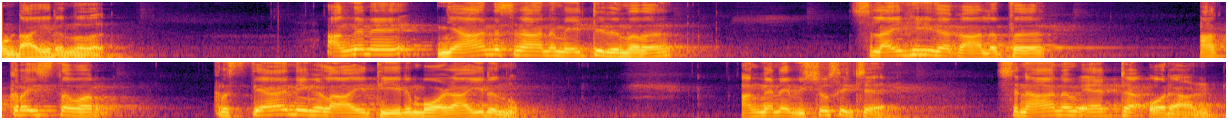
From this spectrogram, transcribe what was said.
ഉണ്ടായിരുന്നത്. അങ്ങനെ ജ്ഞാനസ്നാനം ഏറ്റിരുന്നത് സ്ലൈഹിക കാലത്ത് അക്രൈസ്തവർ ക്രിസ്ത്യാനികളായി തീരുമ്പോഴായിരുന്നു. അങ്ങനെ വിശ്വസിച്ച് സ്നാനം ഏറ്റ ഒരാൾ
